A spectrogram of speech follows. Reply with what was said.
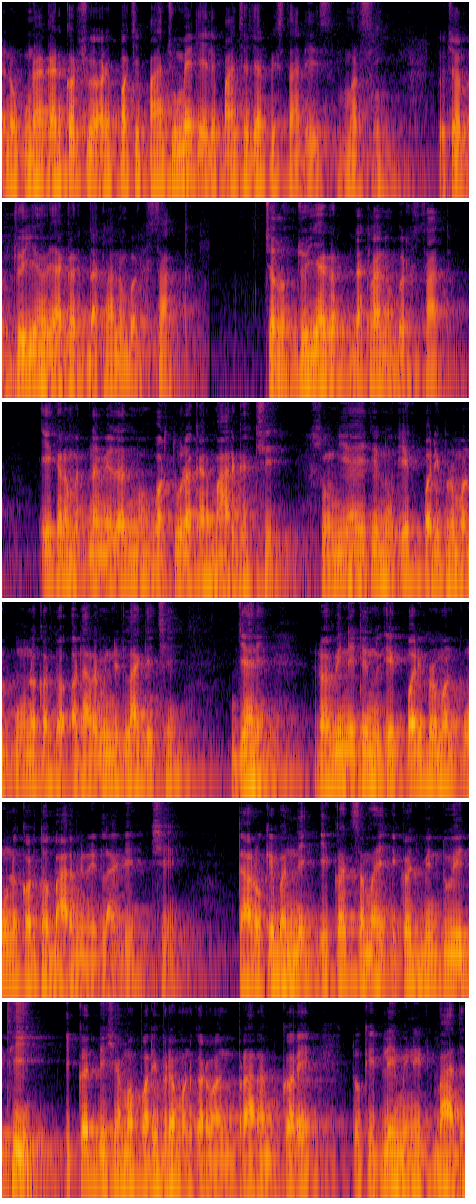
એનો ગુણાકાર કરશું અને પછી પાંચ ઉમેરીએ એટલે પાંચ હજાર પિસ્તાલીસ મળશે. તો ચલો, જોઈએ હવે આગળ દાખલા નંબર સાત. ચલો, જોઈએ આગળ દાખલા નંબર સાત. એક રમતના મેદાનમાં વર્તુળાકાર માર્ગ છે. સોનિયાએ તેનું એક પરિભ્રમણ પૂર્ણ કરતો અઢાર મિનિટ લાગે છે. જ્યારે રવિને તેનું એક પરિભ્રમણ પૂર્ણ કરતો બાર મિનિટ લાગે છે. ધારો કે બંને એક જ સમયે એક જ બિંદુએથી એક જ દિશામાં પરિભ્રમણ કરવાનું પ્રારંભ કરે, તો કેટલી મિનિટ બાદ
